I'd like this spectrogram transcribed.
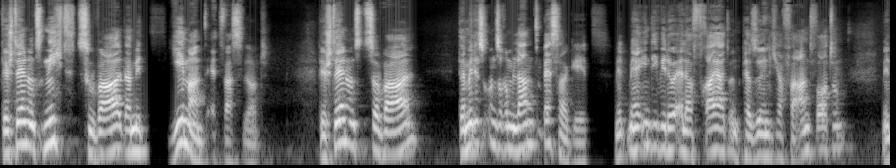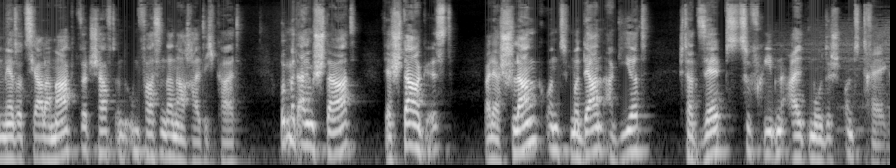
Wir stellen uns nicht zur Wahl, damit jemand etwas wird. Wir stellen uns zur Wahl, damit es unserem Land besser geht, mit mehr individueller Freiheit und persönlicher Verantwortung, mit mehr sozialer Marktwirtschaft und umfassender Nachhaltigkeit und mit einem Staat, der stark ist, weil er schlank und modern agiert statt selbstzufrieden, altmodisch und träge.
